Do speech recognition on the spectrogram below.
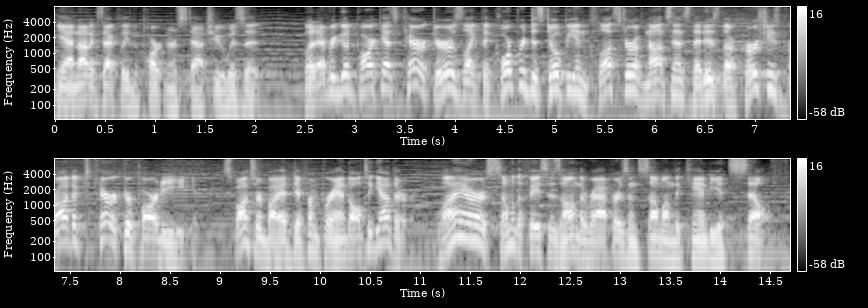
Yeah, not exactly the partner statue, is it? But every good park has characters, like the corporate dystopian cluster of nonsense that is the Hershey's Product Character Party, sponsored by a different brand altogether. Why are some of the faces on the wrappers and some on the candy itself?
